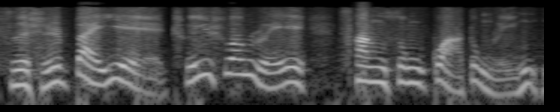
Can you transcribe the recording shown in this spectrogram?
此时败叶垂霜蕊，苍松挂冻龄。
